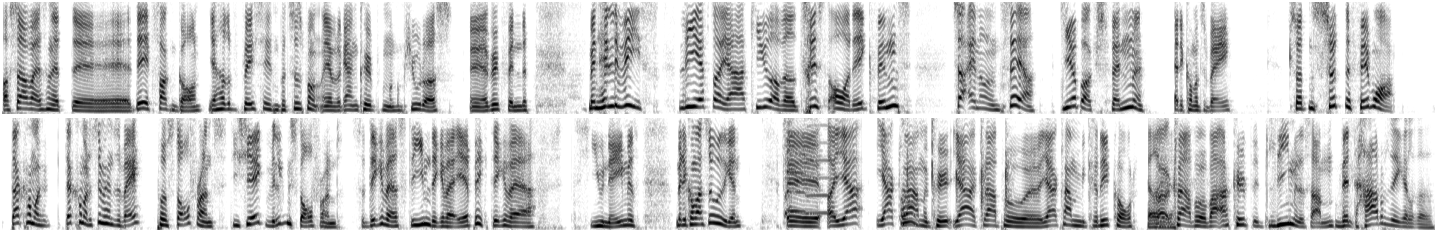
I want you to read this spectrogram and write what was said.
Og så var jeg sådan, at øh, det er fucking gone. Jeg havde det på Playstation på et tidspunkt, og jeg ville gerne købe det på min computer også. Øh, jeg kunne ikke finde det. Men heldigvis, lige efter jeg har kigget og været trist over, at det ikke findes, så annoncerer Gearbox fandme, at det kommer tilbage. Så den 17. februar, der kommer, der kommer det simpelthen tilbage på storefronts. De siger ikke, hvilken storefront. Så det kan være Steam, det kan være Epic, det kan være you name it. Men det kommer altså ud igen. Øh, og jeg, jeg er klar med kø. Jeg er klar på, øh, jeg er klar med mit kreditkort. Ja, og ja. er klar på bare at købe det lige med det samme. Vent, har du det ikke allerede?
